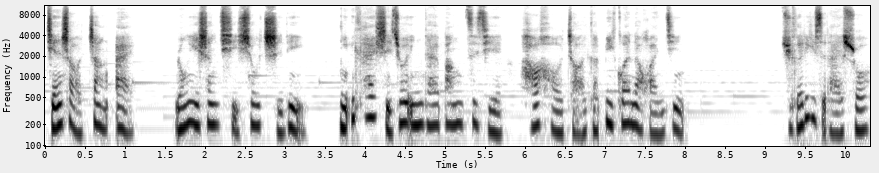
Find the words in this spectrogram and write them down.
减少障碍，容易升起修持力，你一开始就应该帮自己好好找一个闭关的环境。举个例子来说。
